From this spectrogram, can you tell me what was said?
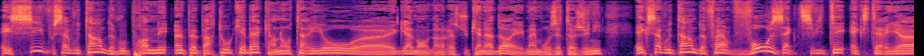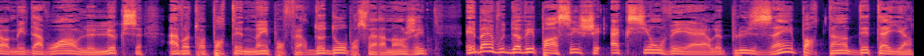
Et si ça vous tente de vous promener un peu partout au Québec, en Ontario, euh, également dans le reste du Canada et même aux États-Unis, et que ça vous tente de faire vos activités extérieures, mais d'avoir le luxe à votre portée de main pour faire de dos, pour se faire à manger, eh bien, vous devez passer chez Action VR, le plus important détaillant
